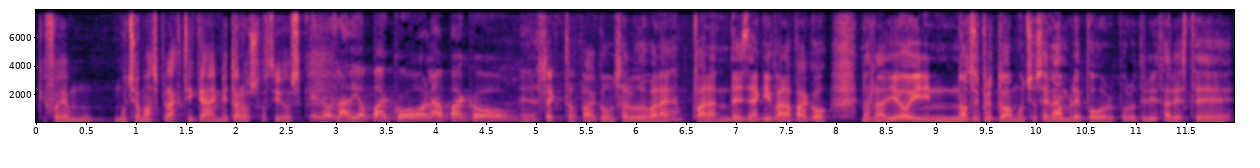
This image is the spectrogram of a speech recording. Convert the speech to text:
que fue mucho más práctica. Invito a los socios. Que nos la dio Paco. Hola, Paco. Perfecto, Paco. Un saludo para, para, desde aquí para Paco. Nos la dio y nos despertó a muchos el hambre por, por utilizar este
